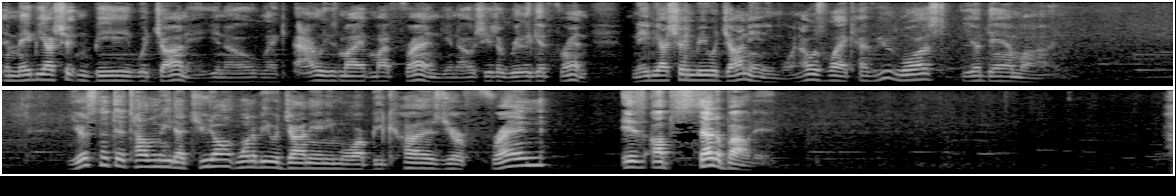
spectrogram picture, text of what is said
then maybe I shouldn't be with Johnny, you know, like Allie's my, my friend, you know, she's a really good friend. Maybe I shouldn't be with Johnny anymore. And I was like, have you lost your damn mind? You're sitting there telling me that you don't want to be with Johnny anymore because your friend is upset about it.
